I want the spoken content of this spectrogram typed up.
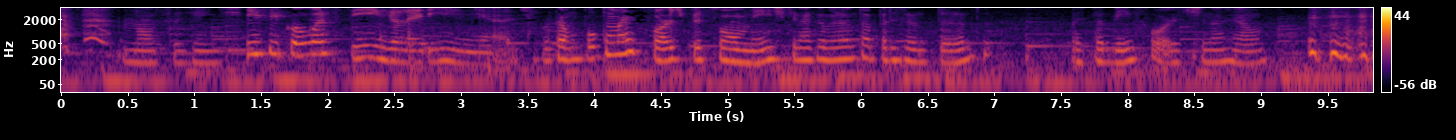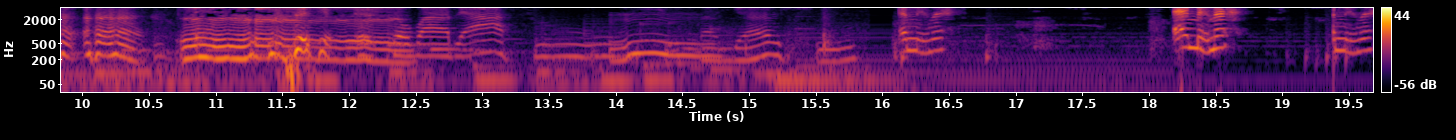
Nossa, gente. E ficou assim, galerinha. Tipo, tá um pouco mais forte pessoalmente, que na câmera não tá aparecendo tanto. Mas tá bem forte, na real. Eu sou palhaço. Palhaço. É mesmo, é? É mesmo, é? É é?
